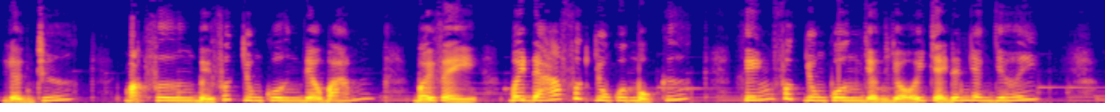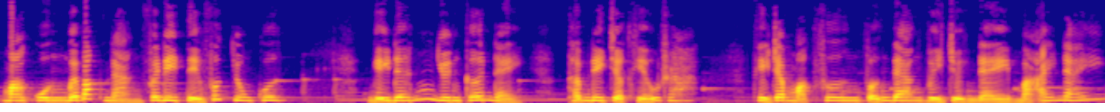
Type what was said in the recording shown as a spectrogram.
Lần trước, Mặt Phương bị Phất Dung Quân đeo bám, bởi vậy mới đá Phất Dung Quân một cước, khiến Phất Dung Quân giận dỗi chạy đến nhân giới. Ma Quân mới bắt nàng phải đi tìm Phất Dung Quân. Nghĩ đến duyên cớ này, Thẩm đi chợt hiểu ra, thì ra Mặt Phương vẫn đang vì chuyện này mà ái náy.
